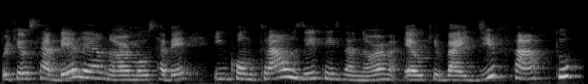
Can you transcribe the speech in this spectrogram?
Porque o saber ler a norma ou saber encontrar os itens da norma é o que vai de fato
